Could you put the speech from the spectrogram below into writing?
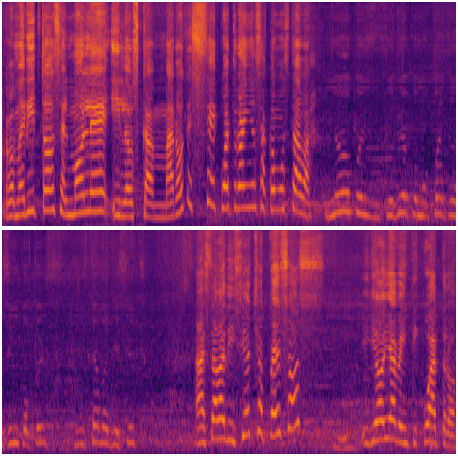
romeritos, el mole y los camarones. ¿Hace cuatro años a cómo estaba? No, pues subió como 4 o 5 pesos y estaba 18. Ah, estaba 18 pesos y yo ya 24.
